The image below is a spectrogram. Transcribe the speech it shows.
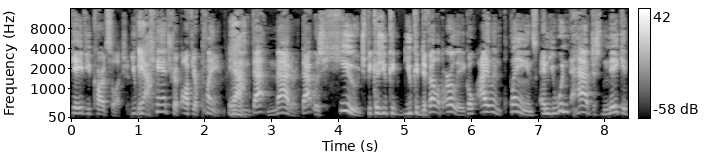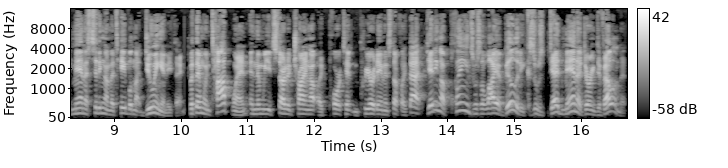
gave you card selection. You could Yeah. cantrip off your plane. Yeah. And that mattered. That was huge because you could you could develop early, go island Plains, and you wouldn't have just naked mana sitting on the table not doing anything. But then when top went, and then we started trying out like portent and preordain and stuff like that, getting up Plains was a liability because it was dead mana during development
